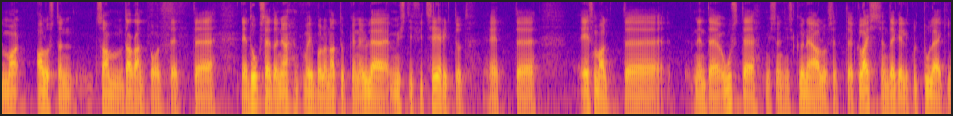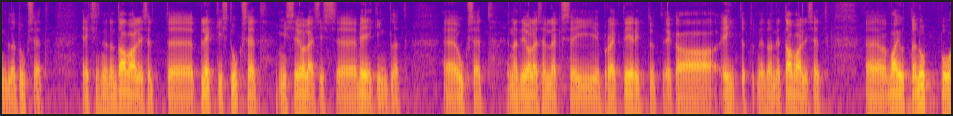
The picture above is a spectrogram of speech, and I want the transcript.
ma alustan samm tagantpoolt, et eh, need uksed on jah, võib-olla natukene üle müstifitseeritud, et esmalt nende uste, mis on siis kõnealused klass, on tegelikult tulekindlad uksed. ehk siis need on tavaliselt plekist uksed, mis ei ole siis veekindlad uksed, nad ei ole selleks ei projekteeritud ega ehitatud, need on need tavalised vajuta nuppu,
